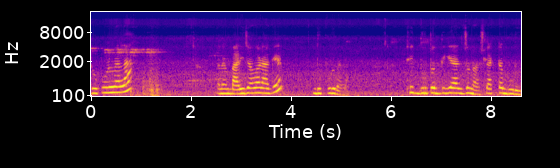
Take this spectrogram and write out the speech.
দুপুরবেলা মানে বাড়ি যাওয়ার আগে দুপুরবেলা। ঠিক দুটোর দিকে একজন আসলো, একটা বুড়ি।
